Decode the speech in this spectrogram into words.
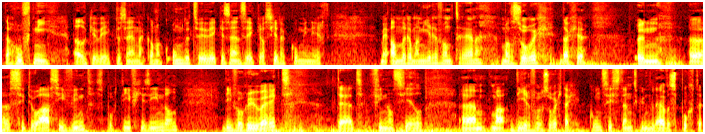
Dat hoeft niet elke week te zijn, dat kan ook om de twee weken zijn, zeker als je dat combineert met andere manieren van trainen. Maar zorg dat je een uh, situatie vindt, sportief gezien dan, die voor u werkt, tijd, financieel, um, maar die ervoor zorgt dat je consistent kunt blijven sporten.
